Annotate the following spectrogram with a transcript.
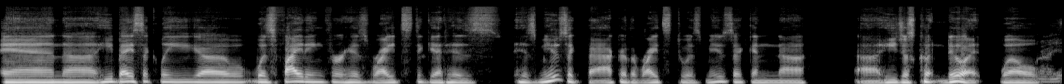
and uh, he basically uh, was fighting for his rights to get his his music back or the rights to his music, and uh, uh, he just couldn't do it. Well, Right.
